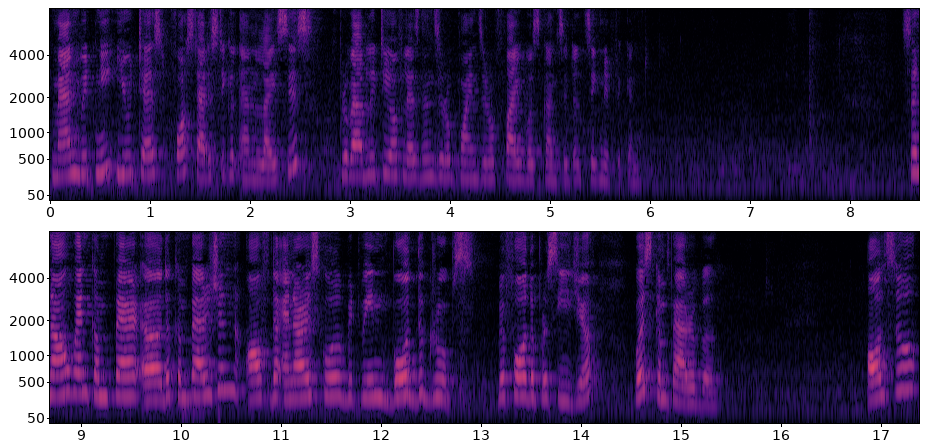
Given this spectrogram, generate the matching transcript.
Mann Whitney U test for statistical analysis. Probability of less than 0.05 was considered significant. So now when compare uh, the comparison of the NRS score between both the groups before the procedure was comparable. Also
